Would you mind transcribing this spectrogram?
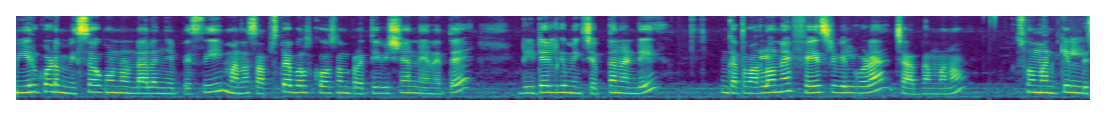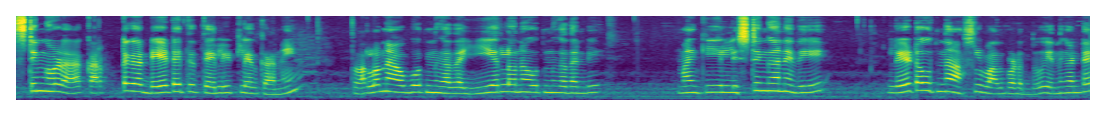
మీరు కూడా మిస్ అవ్వకుండా ఉండాలని చెప్పేసి మన సబ్స్క్రైబర్స్ కోసం ప్రతి విషయాన్ని నేనైతే డీటెయిల్గా మీకు చెప్తానండి. ఇంకా త్వరలోనే ఫేస్ రివీల్ కూడా చేద్దాం మనం. సో మనకి లిస్టింగ్ కూడా కరెక్ట్గా డేట్ అయితే తెలియట్లేదు కానీ త్వరలోనే అవ్వబోతుంది కదా ఈ ఇయర్లోనే అవుతుంది కదండి. మనకి లిస్టింగ్ అనేది లేట్ అవుతుందని అస్సలు బాధపడద్దు. ఎందుకంటే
